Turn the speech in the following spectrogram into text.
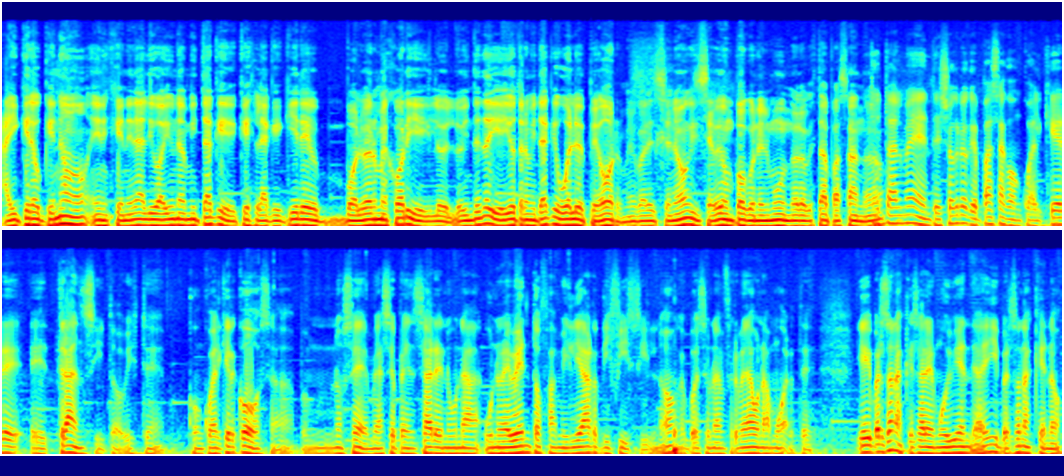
Ahí creo que no, en general digo, hay una mitad que, es la que quiere volver mejor y lo, intenta y hay otra mitad que vuelve peor, me parece, ¿no? Y se ve un poco en el mundo lo que está pasando, ¿no? Totalmente, yo creo que pasa con cualquier eh, tránsito, ¿viste? Con cualquier cosa, no sé, me hace pensar en una, un evento familiar difícil, ¿no? Que puede ser una enfermedad o una muerte. Y hay personas que salen muy bien de ahí y personas que no.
